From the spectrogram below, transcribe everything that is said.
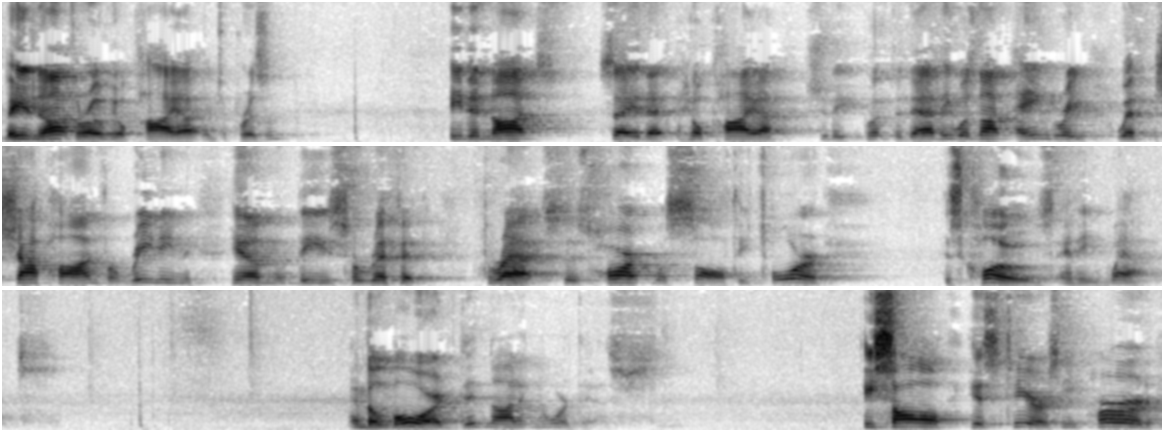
But he did not throw Hilkiah into prison. He did not say that Hilkiah should be put to death. He was not angry with Shaphan for reading him these horrific threats. His heart was soft. He tore his clothes and he wept. And the Lord did not ignore this. He saw his tears. He heard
